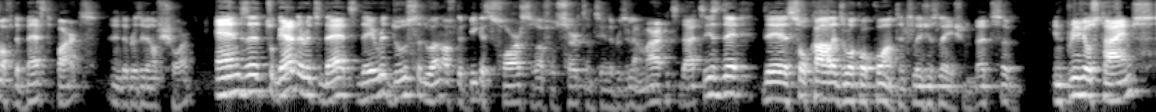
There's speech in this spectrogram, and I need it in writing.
of the best parts in the Brazilian offshore. And uh, together with that, they reduced one of the biggest sources of uncertainty in the Brazilian market. That is the, the so-called local content legislation. That uh, in previous times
